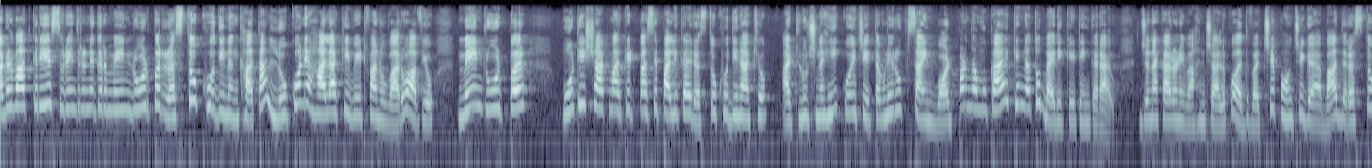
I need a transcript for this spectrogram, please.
આગળ વાત કરીએ સુરેન્દ્રનગર મેઈન રોડ પર રસ્તો ખોદી નાખાતા લોકોએ હાલાકી વેઠવાનો વારો આવ્યો મેઈન રોડ પર મોટી શાક માર્કેટ પાસે પાલિકાએ રસ્તો ખોદી નાખ્યો આટલું જ નહીં કોઈ ચેતવણીરૂપ સાઇન બોર્ડ પણ ન મૂકાય કે ન તો બેરિકેટીંગ કરાયું જેના કારણે વાહન ચાલકો અધવચ્ચે પહોંચી ગયા બાદ રસ્તો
